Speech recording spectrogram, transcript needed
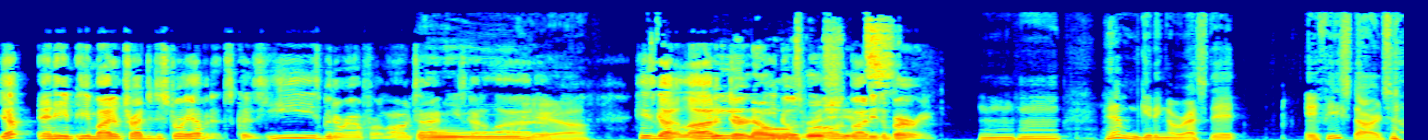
Yep, and he he might have tried to destroy evidence because he's been around for a long time. he's got a lot of yeah. he's got a lot of He dirt. he knows knows where the all the bodies are buried. hmm Him getting arrested. If he starts,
